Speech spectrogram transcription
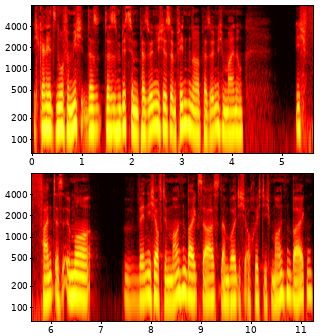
ich kann jetzt nur für mich, das, das ist ein bisschen persönliches Empfinden oder persönliche Meinung. Ich fand es immer, wenn ich auf dem Mountainbike saß, dann wollte ich auch richtig Mountainbiken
